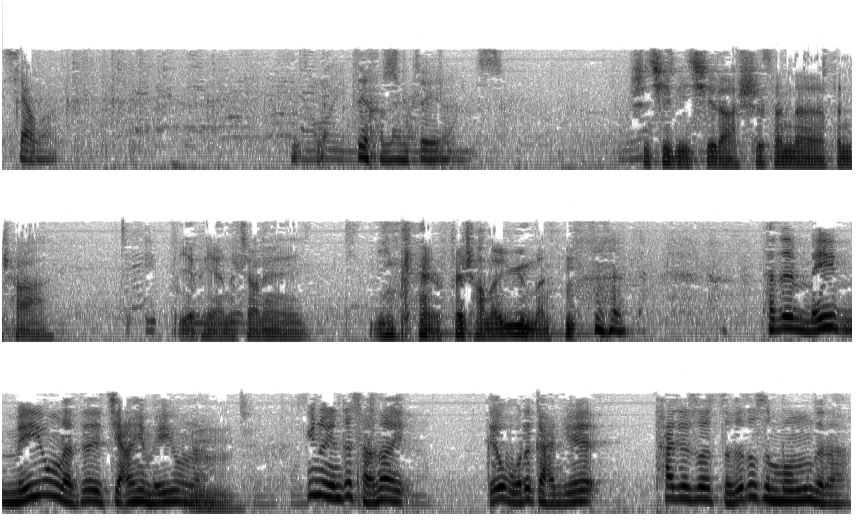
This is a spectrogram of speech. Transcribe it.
下网，这很难追了。十七比七的，十分的分差，叶佩妍的教练应该是非常的郁闷。他这没没用了，这讲也没用了。嗯，运动员在场上给我的感觉，他就说整个都是懵的了，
